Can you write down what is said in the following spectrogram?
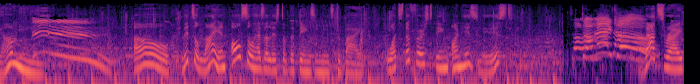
yummy. Mmm. Oh, Little Lion also has a list of the things he needs to buy. What's the first thing on his list? Tomato. That's right.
